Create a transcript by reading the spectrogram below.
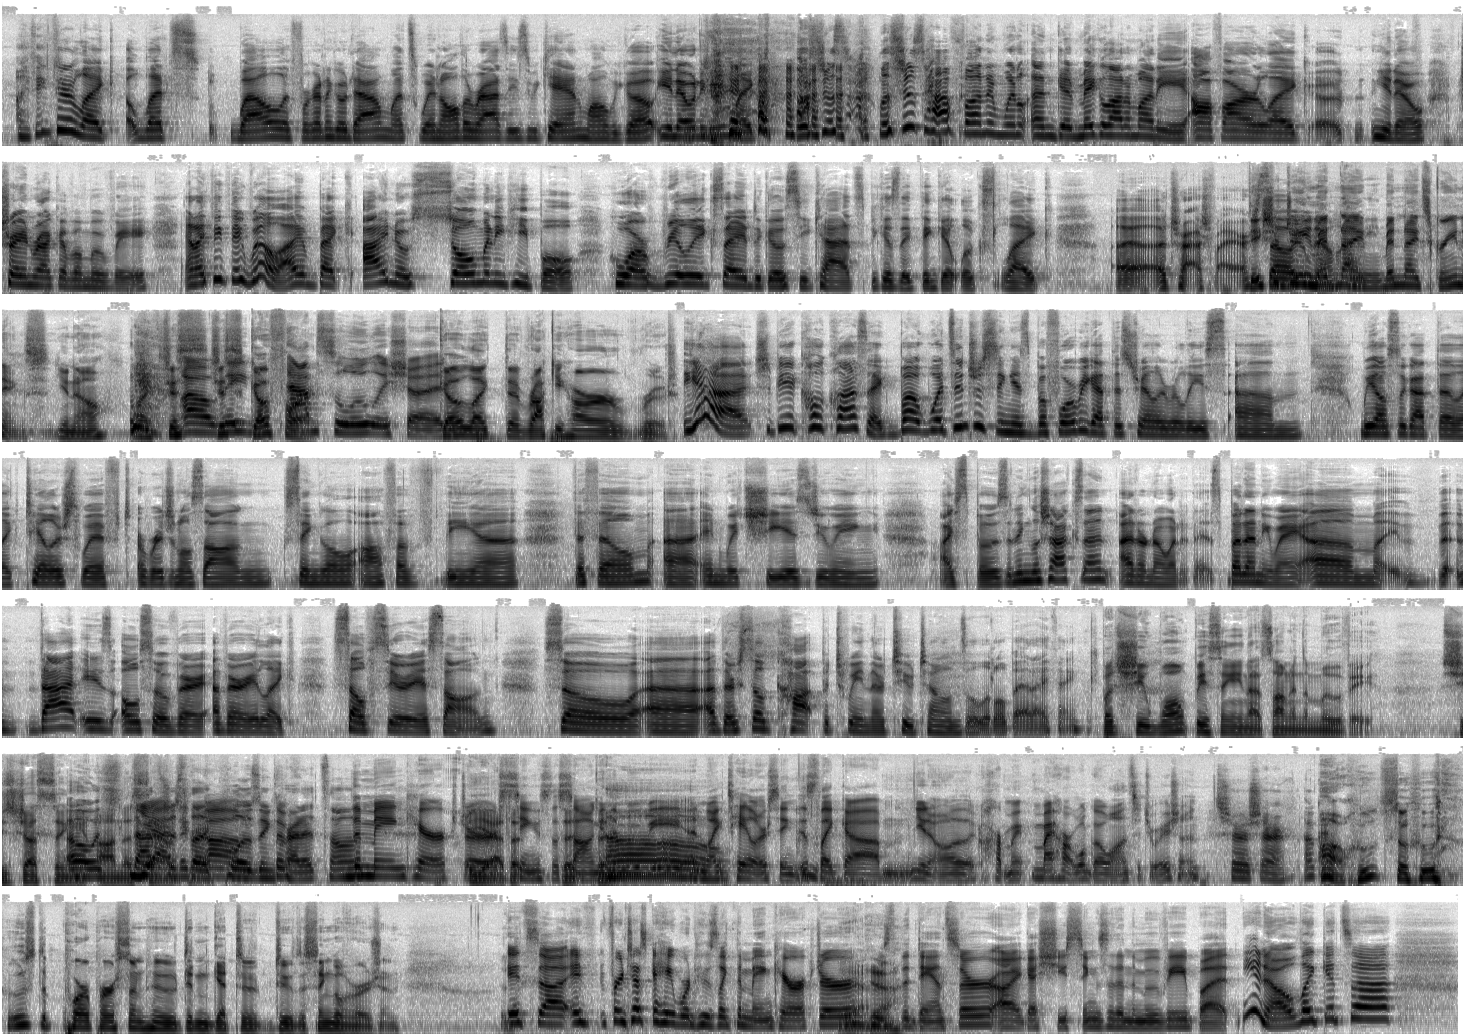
I think they're like, let's, well, if we're gonna go down, let's win all the Razzies we can while we go. You know what I mean? Like, let's just let's just have fun and win and get make a lot of money off our like, uh, you know, train wreck of a movie. And I think they will. I bet I know so many people who are really excited to go see Cats because they think it looks like a, a trash fire. They should So, do you know, I midnight mean- midnight screenings, you know? Like just Oh, just go for it. absolutely should. Go like the Rocky Horror route. Yeah, it should be a cult classic. But what's interesting is before we got this trailer release, um, we also got the like Taylor Swift original song single off of the uh, the film, uh, in which she is doing, I suppose, an English accent. I don't know what it is, but anyway, um, th- that is also very a very like self serious song. So uh, they're still caught between their two tones a little bit. I think. But she won't be singing that song in the movie. She's just singing Oh, it on the that's sound. just the closing the, credit song? The main character Yeah, the- sings the, the- song the- in the movie, and Oh. like Taylor sings. It's like um, you know, like heart, my, my heart will go on situation. Sure, sure. Okay. Oh, who? So who? Who's the poor person who didn't get to do the single version? It's uh, it, Francesca Hayward, who's like the main character, Yeah. who's Yeah. the dancer. I guess she sings it in the movie, but you know, like it's a.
